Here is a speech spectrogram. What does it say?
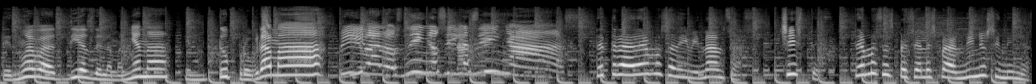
de 9 a 10 de la mañana en tu programa ¡Viva los niños y las niñas! Te traeremos adivinanzas, chistes, temas especiales para niños y niñas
